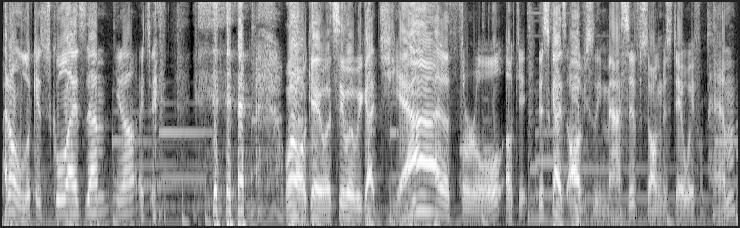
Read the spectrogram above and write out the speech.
I don't look at school as them. You know, it's. well, okay. Let's see what we got. Jathril. Okay, this guy's obviously massive, so I'm gonna stay away from him.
